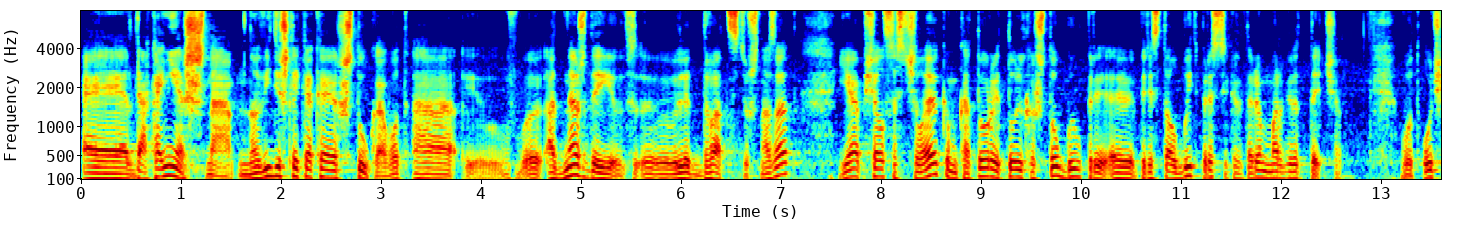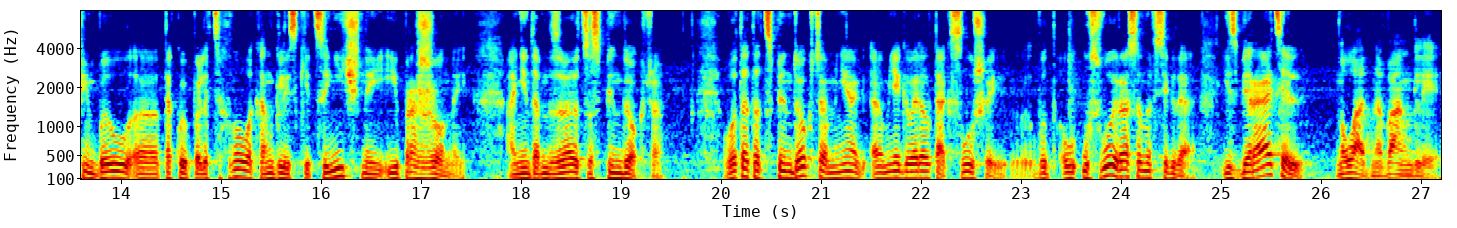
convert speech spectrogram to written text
Э, да, конечно, но видишь ли, какая штука. Вот а, в, однажды, э, лет 20 уж назад, я общался с человеком, который только что был, э, перестал быть пресс-секретарем Маргарет Тэтчер. Вот, очень был э, такой политтехнолог английский, циничный и прожженный. Они там называются спин-доктор. Вот этот спин-доктор мне, э, мне говорил так, слушай, вот усвой раз и навсегда. Избиратель, ну ладно, в Англии,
